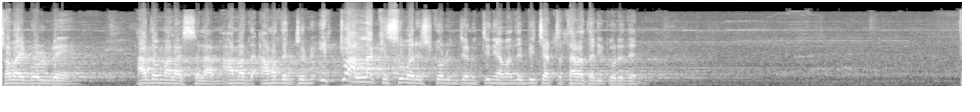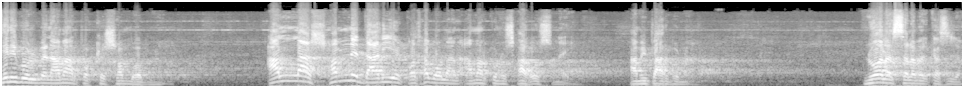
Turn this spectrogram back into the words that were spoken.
সবাই বলবে, আদম আলাহিসাল্লাম আমাদের আমাদের জন্য একটু আল্লাহকে সুপারিশ করুন যেন তিনি আমাদের বিচারটা তাড়াতাড়ি করে দেন। তিনি বলবেন, আমার পক্ষে সম্ভব নয় আল্লাহ সামনে দাঁড়িয়ে কথা বলার আমার কোনো সাহস নাই। আমি পারব না। নু আলাহিসাল্লামের কাছে যাও।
